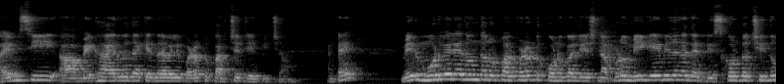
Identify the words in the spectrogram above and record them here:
ఐఎంసీ మెగా ఆయుర్వేద కేంద్రం వెళ్ళి ప్రొడక్ట్ పర్చేజ్ చేయించాము. అంటే మీరు మూడు వేల ఐదు వందల రూపాయల ప్రొడక్ట్ కొనుగోలు చేసినప్పుడు మీకు ఏ విధంగా అయితే డిస్కౌంట్ వచ్చిందో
